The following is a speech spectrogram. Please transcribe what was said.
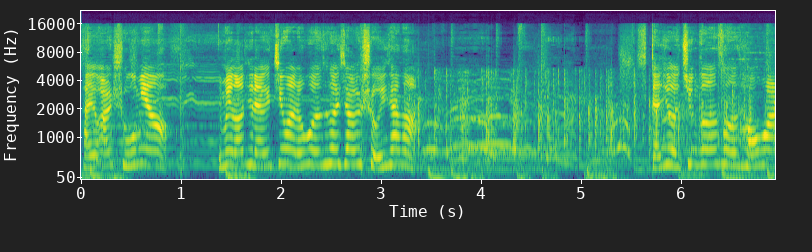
还有二十五秒，有没有老铁来个今晚的获得特效守一下呢？感谢我军哥送的桃花，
